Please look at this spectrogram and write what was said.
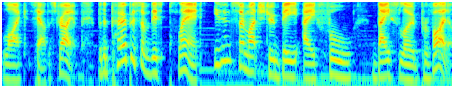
like South Australia. But the purpose of this plant isn't so much to be a full baseload provider.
